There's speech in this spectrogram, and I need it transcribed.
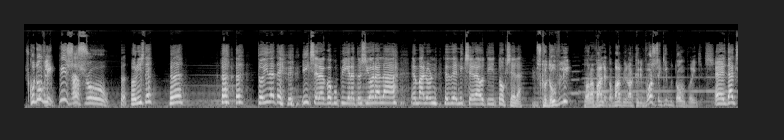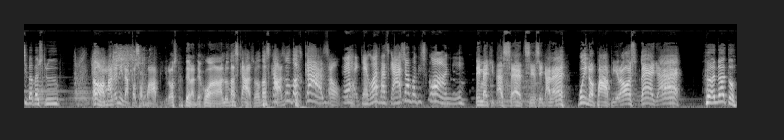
Σκουντούβλι, πίσω σου! Ε, ορίστε. Ε, ε, ε, το είδατε. Ήξερα εγώ που πήγαινα τόση ώρα, αλλά ε, μάλλον δεν ήξερα ότι το ήξερα. Σκουντούβλι, τώρα βάλε τον πάπυρο ακριβώς εκεί που τον βρήκες. Ε, εντάξει, Παπαστρού. Ω, μα δεν είναι αυτός ο πάπυρος. Δεν αντέχω άλλο. Δασκάζω, δασκάζω, δασκάζω. Ε, κι εγώ θα σκάσω από τη σκόνη. Τι με κοιτάς έτσι, εσύ καλέ; Πού είναι ο πάπυρος, λέγε. Α, να το.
